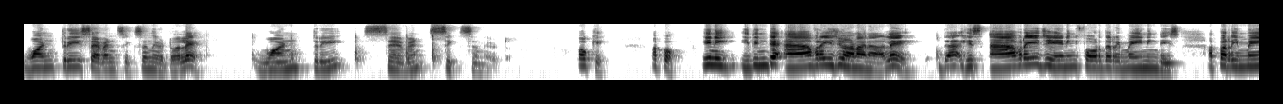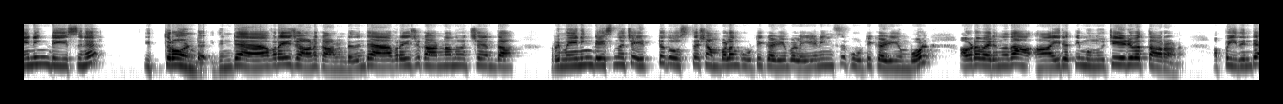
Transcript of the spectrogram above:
one three seven six എന്ന് കിട്ടും അല്ലേ? വൺ ത്രീ സെവൻ സിക്സ് എന്ന് കിട്ടും. ഓക്കെ അപ്പോൾ ഇനി ഇതിന്റെ ആവറേജ് കാണാനാണ് അല്ലേ? The his average earning for the remaining days അപ്പോൾ റിമൈനിങ് ഡേയ്സിന് ഇത്ര ഉണ്ട് ഇതിന്റെ ആവറേജ് ആണ് കാണേണ്ടത്. ഇതിന്റെ ആവറേജ് കാണണമെന്ന് വെച്ചാൽ എന്താ? റിമൈനിങ് ഡേയ്സ് എന്ന് വെച്ചാൽ എട്ട് ദിവസത്തെ ശമ്പളം കൂട്ടി കഴിയുമ്പോൾ ഏണിങ്സ് കൂട്ടി കഴിയുമ്പോൾ അവിടെ വരുന്നത് ആയിരത്തി മുന്നൂറ്റി എഴുപത്തി ആറാണ് അപ്പോൾ ഇതിന്റെ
